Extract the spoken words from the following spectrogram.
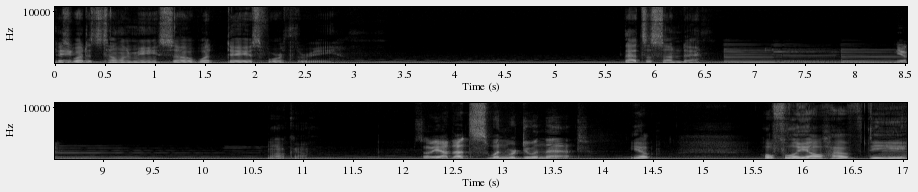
is what it's telling me. So, what day is 4 3? That's a Sunday. Yep. Okay. So yeah, that's when we're doing that. Yep. Hopefully, I'll have the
